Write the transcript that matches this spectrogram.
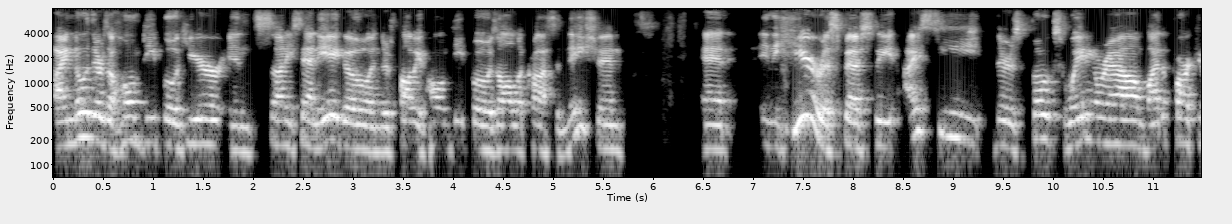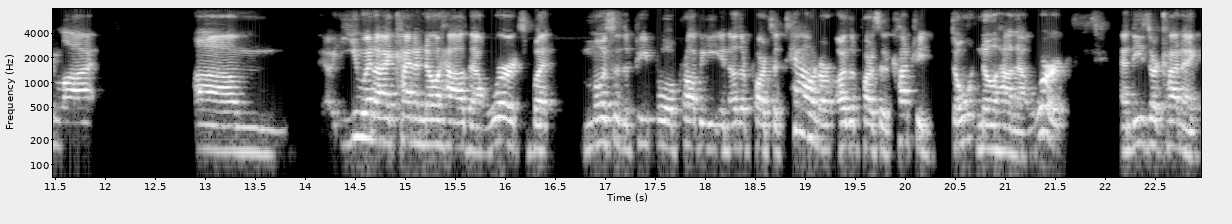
I know there's a Home Depot here in sunny San Diego, and there's probably Home Depots all across the nation. And in here, especially, I see there's folks waiting around by the parking lot. Um, you and I kind of know how that works, but most of the people probably in other parts of town or other parts of the country don't know how that works. And these are kind of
